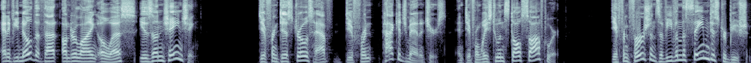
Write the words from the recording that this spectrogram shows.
And if you know that that underlying OS is unchanging. Different distros have different package managers and different ways to install software. Different versions of even the same distribution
